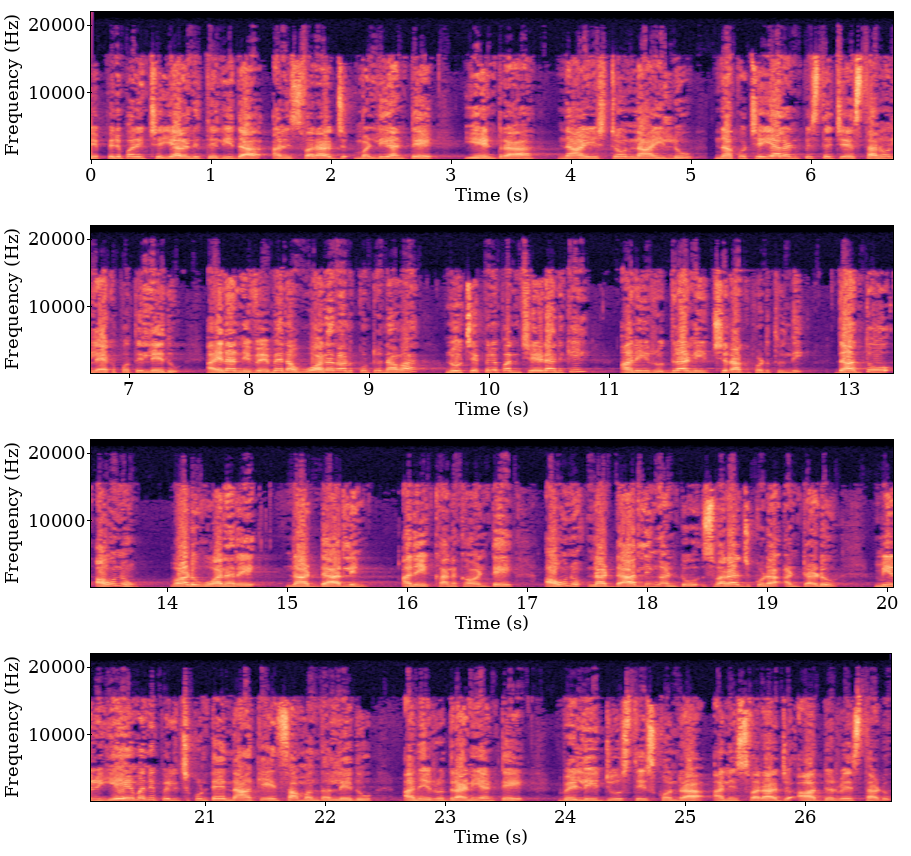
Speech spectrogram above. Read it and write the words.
చెప్పిన పని చెయ్యాలని తెలీదా? అని స్వరాజ్ మళ్ళీ అంటే ఏంట్రా నా ఇష్టం నా ఇల్లు. నాకు చెయ్యాలనిపిస్తే చేస్తాను లేకపోతే లేదు. అయినా నువ్వేమైనా ఓనర్ అనుకుంటున్నావా? నువ్వు చెప్పిన పని చేయడానికి? అని రుద్రాణి చిరాకు పడుతుంది. దాంతో అవును వాడు ఓనరే నా డార్లింగ్. అని కనకం అంటే అవును నా డార్లింగ్ అంటూ స్వరాజ్ కూడా అంటాడు మీరు ఏమని పిలుచుకుంటే నాకేం సంబంధం లేదు అని రుద్రాణి అంటే వెళ్ళి జ్యూస్ తీసుకొన్రా అని స్వరాజ్ ఆర్డర్ వేస్తాడు.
